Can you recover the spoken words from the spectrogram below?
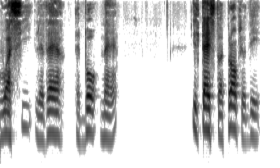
Voici les vers et beaux mais. Il testo è proprio di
